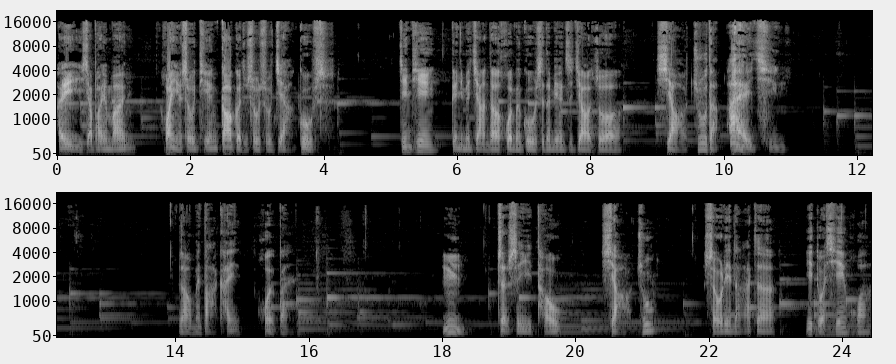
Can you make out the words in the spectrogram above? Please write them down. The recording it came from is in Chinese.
嘿，小朋友们，欢迎收听高个子叔叔讲故事。今天给你们讲的绘本故事的名字叫做《小猪的爱情》。让我们打开绘本。嗯，这是一头小猪，手里拿着一朵鲜花。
